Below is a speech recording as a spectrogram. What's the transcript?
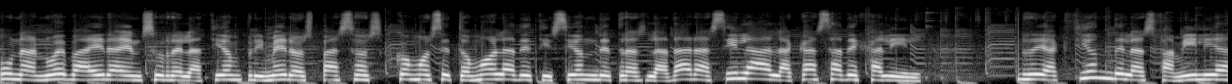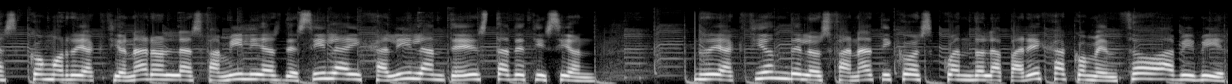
una nueva era en su relación primeros pasos, como se tomó la decisión de trasladar a Sila a la casa de Jalil. Reacción de las familias, cómo reaccionaron las familias de Sila y Jalil ante esta decisión. Reacción de los fanáticos, cuando la pareja comenzó a vivir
